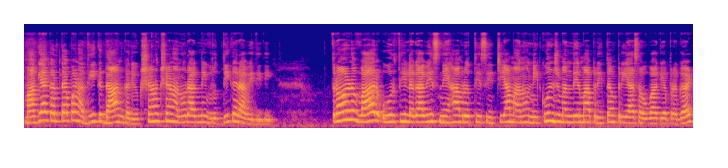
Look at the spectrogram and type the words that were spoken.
માગ્યા કરતાં પણ અધિક દાન કર્યું. ક્ષણ ક્ષણ અનુરાગની વૃદ્ધિ કરાવી દીધી. ત્રણ વાર ઉરથી લગાવી સ્નેહામૃતથી સિંચ્યા. માનું નિકુંજ મંદિરમાં પ્રીતમ પ્રિયા સૌભાગ્ય પ્રગટ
